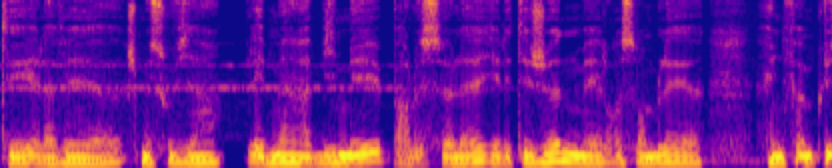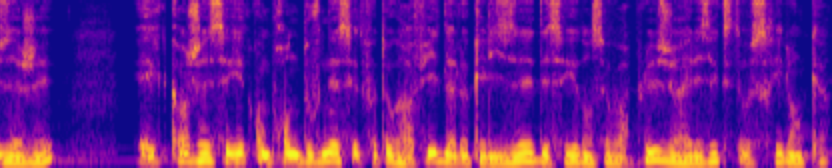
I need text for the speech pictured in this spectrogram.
thé. Elle avait, euh, je me souviens, les mains abîmées par le soleil. Elle était jeune, mais elle ressemblait euh, à une femme plus âgée. Et quand j'ai essayé de comprendre d'où venait cette photographie, de la localiser, d'essayer d'en savoir plus, j'ai réalisé que c'était au Sri Lanka.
